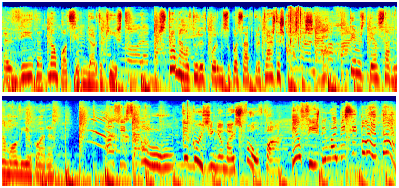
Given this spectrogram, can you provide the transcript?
A vida não pode ser melhor do que isto. Está na altura de pormos o passado para trás das costas. Temos de pensar na Molly agora. Oh, que coisinha mais fofa! Eu fiz-lhe uma bicicleta.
